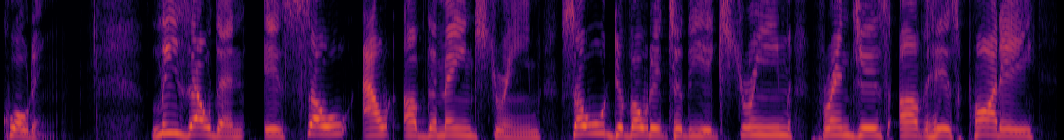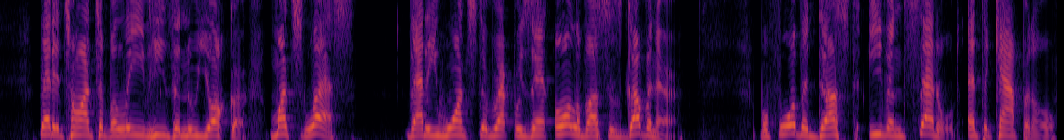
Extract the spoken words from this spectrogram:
quoting. Lee Zeldin is so out of the mainstream, so devoted to the extreme fringes of his party, that it's hard to believe he's a New Yorker, much less that he wants to represent all of us as governor. Before the dust even settled at the Capitol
